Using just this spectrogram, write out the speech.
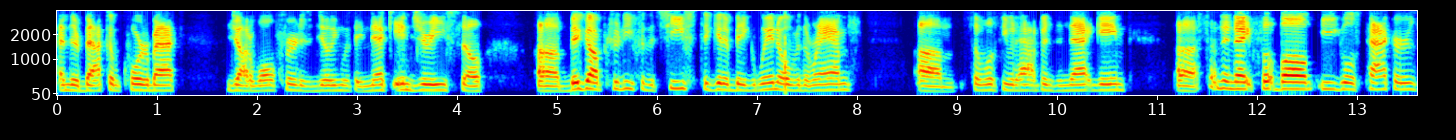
and their backup quarterback, John Wolford, is dealing with a neck injury. So, uh, big opportunity for the Chiefs to get a big win over the Rams. Um, so, we'll see what happens in that game. Uh, Sunday night football, Eagles, Packers.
